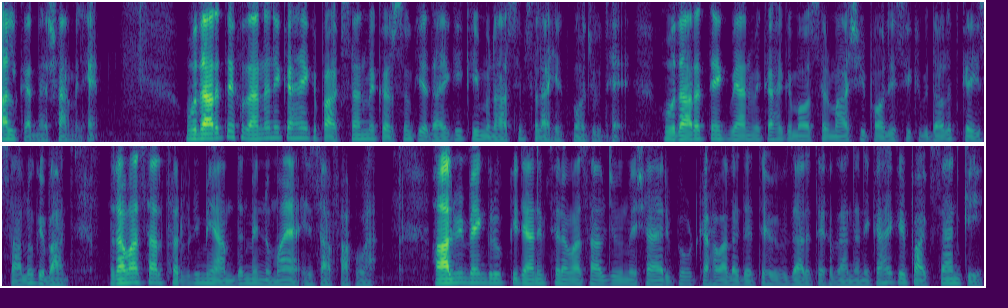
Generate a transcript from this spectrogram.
हल करना शामिल है। वदारत खुदाना ने कहा है कि पाकिस्तान में कर्जों की अदायगी की मुनासिब सलाहियत मौजूद है। वदारत ने एक बयान में कहा कि मौसर माशी पॉलिसी की बदौलत कई सालों के बाद रवा साल फरवरी में आमदन में नुमाया इजाफा हुआ। आलमी बैंक ग्रुप की जानब से रवा साल जून में शाया रिपोर्ट का हवाला देते हुए वजारत खजाना ने कहा कि पाकिस्तान की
